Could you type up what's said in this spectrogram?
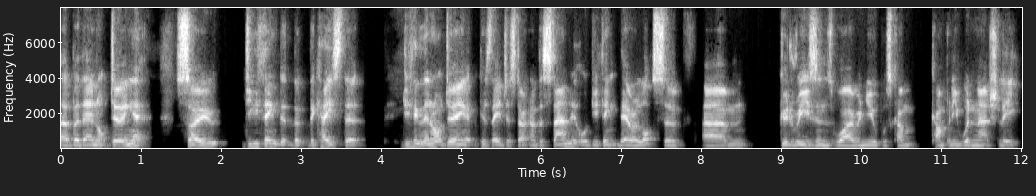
uh, but they're not doing it. So, do you think that the, the case that do you think they're not doing it because they just don't understand it, or do you think there are lots of um, good reasons why a renewables com- company wouldn't actually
